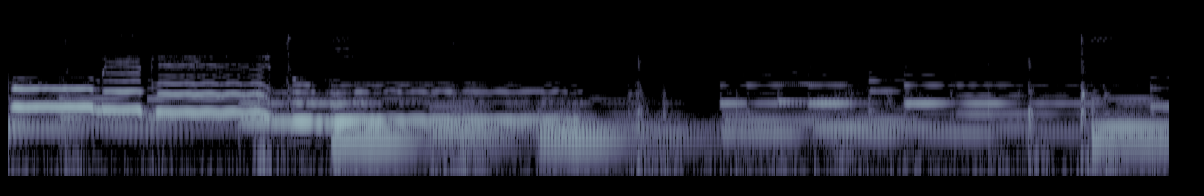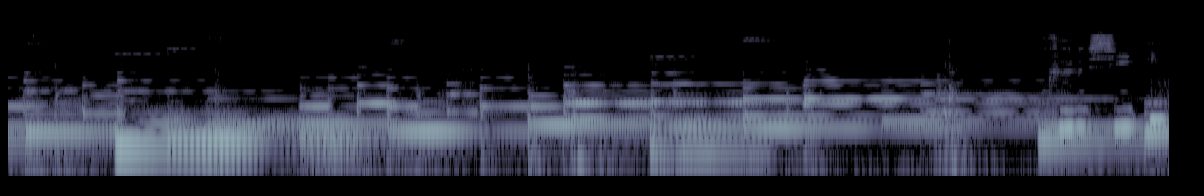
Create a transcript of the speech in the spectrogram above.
おめでとう。苦しい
